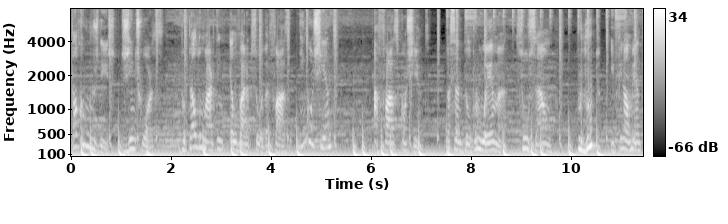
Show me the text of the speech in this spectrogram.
Tal como nos diz Gene Schwartz, o papel do marketing é levar a pessoa da fase inconsciente à fase consciente, passando pelo problema, solução, produto e finalmente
